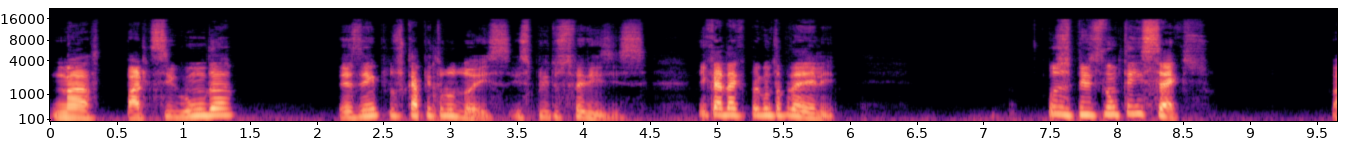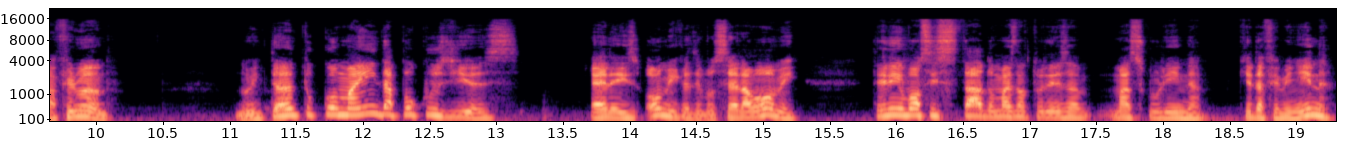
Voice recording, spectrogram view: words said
na parte segunda, exemplos, capítulo 2, Espíritos Felizes. E Kardec pergunta para ele: os espíritos não têm sexo. Afirmando. No entanto, como ainda há poucos dias ereis homem, quer dizer, você era homem, tendo em vosso estado mais natureza masculina que da feminina?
